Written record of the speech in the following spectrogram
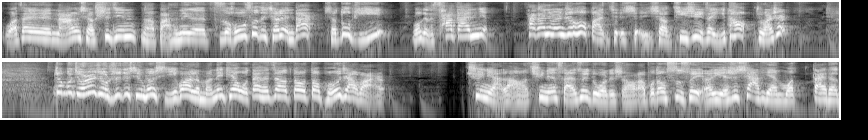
我再拿个小湿巾啊，把他那个紫红色的小脸蛋、小肚皮，我给他擦干净，擦干净完之后，把小小小 T 恤再一套就完事儿。这不久而久之就形成习惯了吗？那天我带他到到到朋友家玩儿去年了啊，去年三岁多的时候啊，不到四岁啊，也是夏天，我带他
